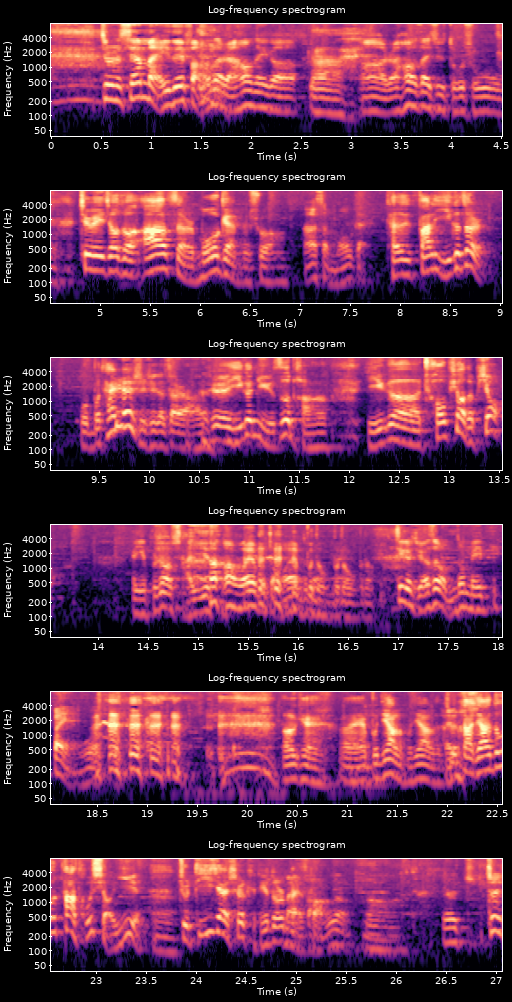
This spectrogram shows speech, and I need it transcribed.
就是先买一堆房子，然后那个哎，啊，然后再去读书这位叫做 Arthur Morgan 的说，阿 Sir Morgan，？他发了一个字儿，我不太认识这个字儿啊，是一个女字旁，一个钞票的票，哎也不知道啥意思。我也不懂，我也 不懂，不懂，不懂。这个角色我们都没扮演过。OK，哎呀，不念了，不念了，就大家都大同小异，就第一件事肯定都是买房房子嗯呃，这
